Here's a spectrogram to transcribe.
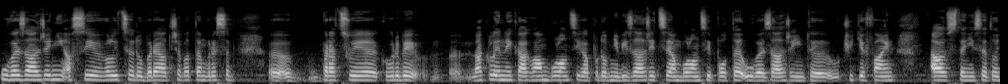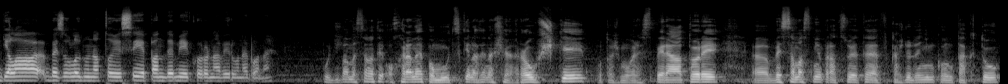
UV záření asi je velice dobré a třeba tam, kde se e, pracuje jako kdyby na klinikách, v ambulancích a podobně, vyzářit si ambulanci po té UV záření, to je určitě fajn a stejně se to dělá bez ohledu na to, jestli je pandemie koronaviru nebo ne. Podíváme se na ty ochranné pomůcky, na ty naše roušky, potažmo respirátory. Eh, vy sama s nimi pracujete v každodenním kontaktu.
